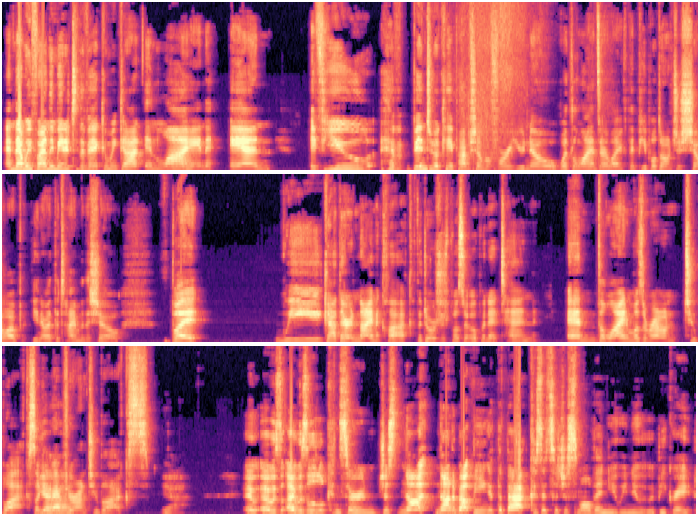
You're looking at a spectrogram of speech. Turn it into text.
And then we finally made it to the Vic and we got in line. And if you have been to a K-pop show before, you know what the lines are like, that people don't just show up, you know, at the time of the show. But we got there at nine o'clock. The doors were supposed to open at 10 and the line was around two blocks, like Yeah. wrapped around two blocks. Yeah. I, I was I was a little concerned, just not not about being at the back because it's such a small venue. We knew it would be great,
